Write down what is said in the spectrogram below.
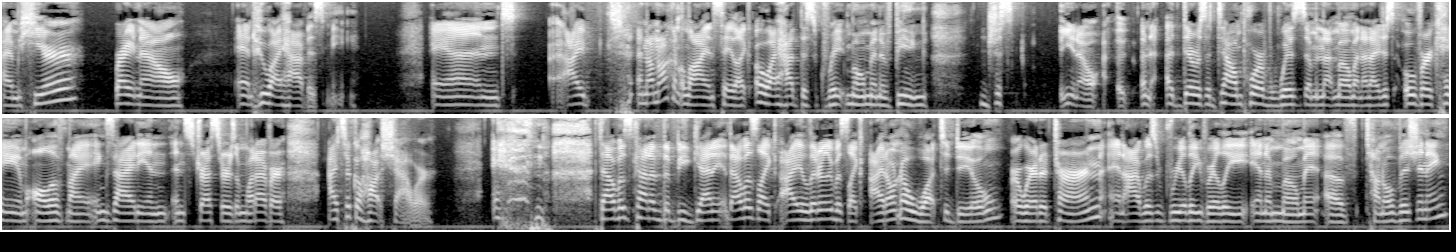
I'm here right now, and who I have is me. And I, and I'm not going to lie and say, like, oh, I had this great moment of being just you know, an, a, there was a downpour of wisdom in that moment, and I just overcame all of my anxiety and, and stressors and whatever. I took a hot shower. And that was kind of the beginning. That was like, I literally was like, I don't know what to do or where to turn. And I was really, really in a moment of tunnel visioning.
